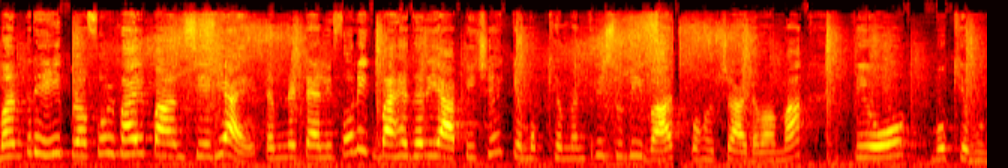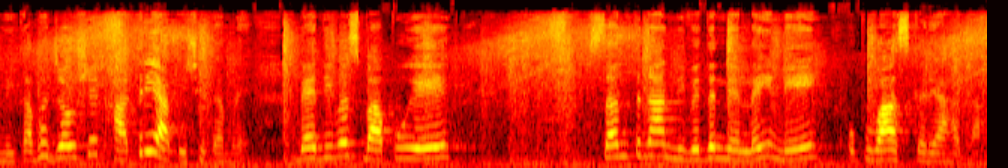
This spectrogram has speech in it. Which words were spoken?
મંત્રી પ્રફુલભાઈ પાનસેરિયાએ તેમને ટેલિફોનિક બાહેધરી આપી છે કે મુખ્યમંત્રી સુધી વાત પહોંચાડવામાં તેઓ મુખ્ય ભૂમિકા ભજવશે, ખાતરી આપી છે તેમણે. બે દિવસ બાપુએ સંતના નિવેદનને લઈને ઉપવાસ કર્યા હતા.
